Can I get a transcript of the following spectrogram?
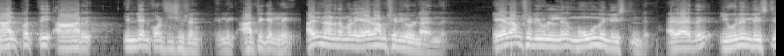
നാൽപ്പത്തി ആറ് ഇന്ത്യൻ കോൺസ്റ്റിറ്റ്യൂഷൻ ആർട്ടിക്കലിൽ അതിൽ നിന്നാണ് നമ്മൾ ഏഴാം ഷെഡ്യൂൾ ഉണ്ടാകുന്നത്. ഏഴാം ഷെഡ്യൂളിൽ മൂന്ന് ലിസ്റ്റ് ഉണ്ട്. അതായത് union list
